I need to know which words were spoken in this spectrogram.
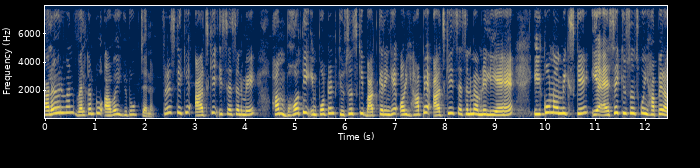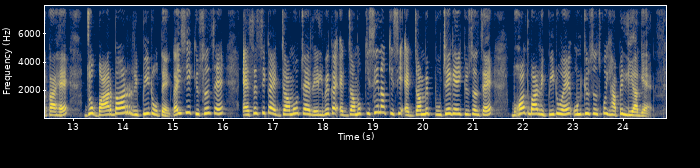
Hello everyone welcome to our YouTube channel friends देखिए, आज के इस सेशन में हम बहुत ही इंपॉर्टेंट क्वेश्चंस की बात करेंगे और यहाँ पे आज के इस सेशन में हमने लिए हैं इकोनॉमिक्स के या ऐसे क्वेश्चंस को यहाँ पे रखा है जो बार बार रिपीट होते हैं। गाइस ये क्वेश्चंस हैं एसएससी का एग्ज़ाम हो, चाहे रेलवे का एग्ज़ाम हो, किसी ना किसी एग्ज़ाम में पूछे गए क्वेश्चन है, बहुत बार रिपीट हुए हैं, उन क्वेश्चन को यहाँ पे लिया गया है।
